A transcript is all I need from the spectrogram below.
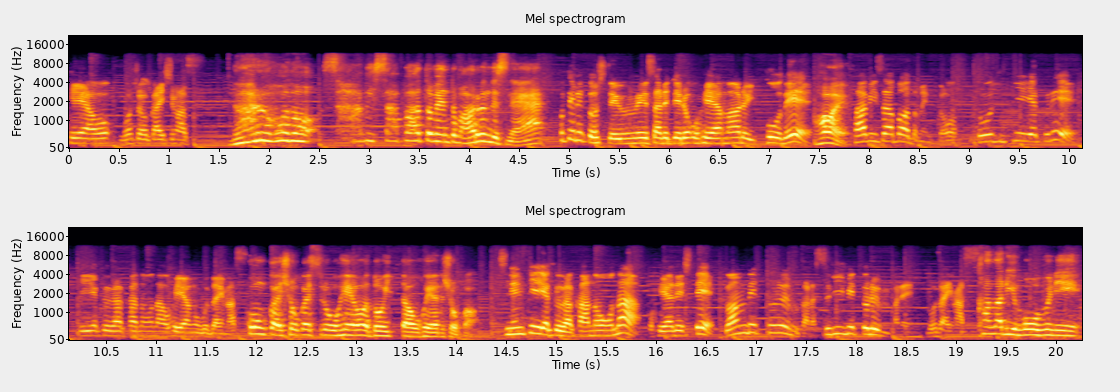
部屋をご紹介します。なるほど。サービスアパートメントもあるんですね。ホテルとして運営されているお部屋もある一方ではい。サービスアパートメント当時契約で契約が可能なお部屋もございます。今回紹介するお部屋はどういったお部屋でしょうか？1年契約が可能なお部屋でして1ベッドルームから3ベッドルームまでございます。かなり豊富に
